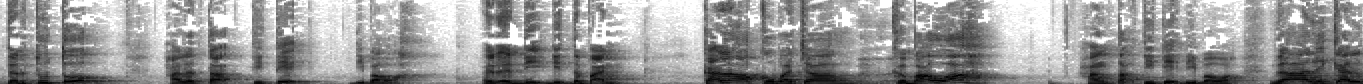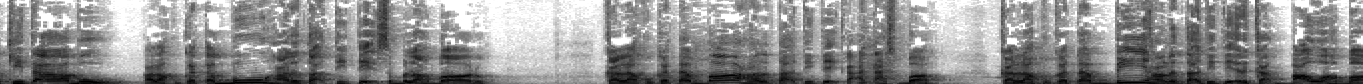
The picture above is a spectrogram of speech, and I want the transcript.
tertutup, hang letak titik di bawah. Eh, di, di depan. Kalau aku baca ke bawah, hang tak titik di bawah. Zalikal kitabu. Kalau aku kata bu, hang letak titik sebelah ba tu. Kalau aku kata ba, hang letak titik ke atas ba. Kalau aku kata bi, hang letak titik dekat bawah ba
